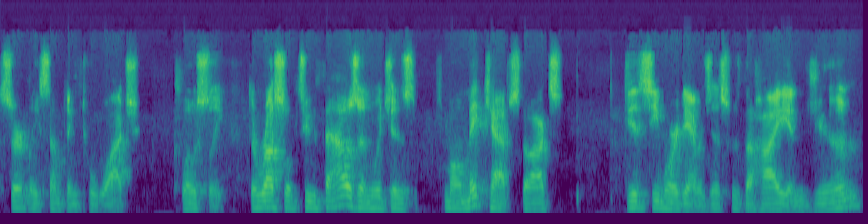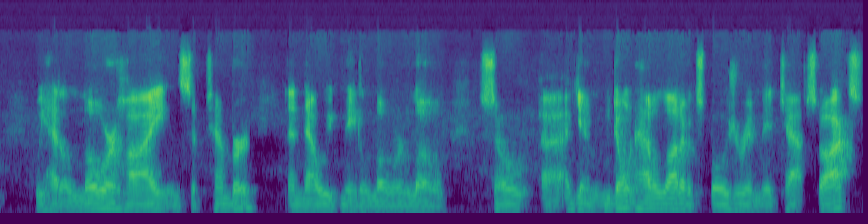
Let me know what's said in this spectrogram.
certainly something to watch closely. The Russell 2000, which is small mid cap stocks, did see more damage. This was the high in June. We had a lower high in September, and now we've made a lower low. So, uh, again, we don't have a lot of exposure in mid cap stocks,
